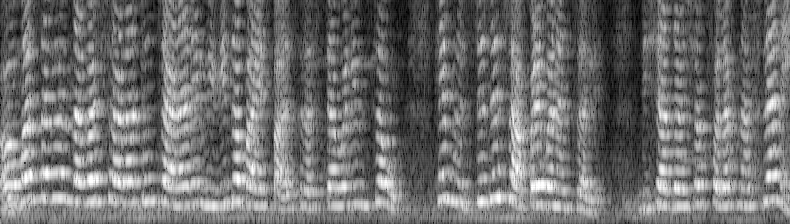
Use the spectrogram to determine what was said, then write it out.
अहमदनगर नगर शहरातून जाणारे विविध बायपास रस्त्यावरील चौक हे मृत्यूचे सापळे बनत चालले. दिशादर्शक फलक नसल्याने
